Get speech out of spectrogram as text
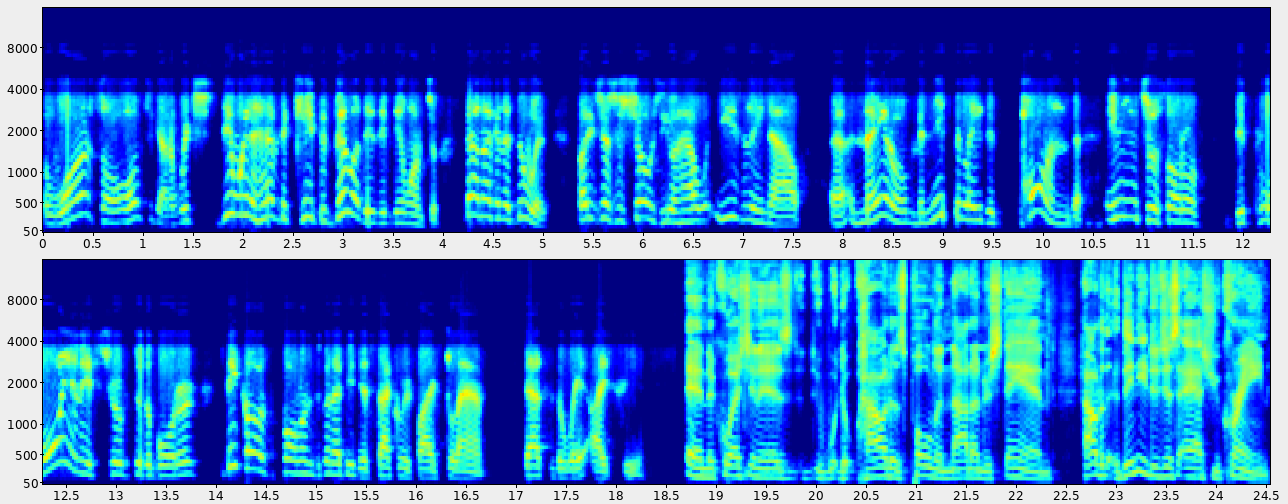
Warsaw altogether, which they will have the capabilities if they want to. They're not going to do it. But it just shows you how easily now uh, NATO manipulated Poland into sort of deploying its troops to the border because Poland's going to be the sacrificed lamb. That's the way I see it. And the question is, how does Poland not understand? How do they, they need to just ask Ukraine?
